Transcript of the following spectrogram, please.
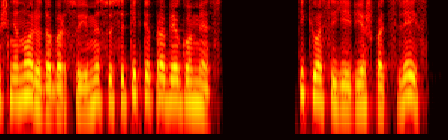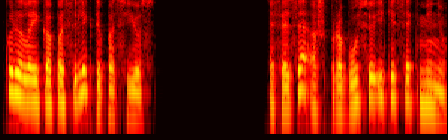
Aš nenoriu dabar su jumis susitikti prabėgomis. Tikiuosi, jei viešpats leis, kurį laiką pasilikti pas jūs. Efeze aš prabūsiu iki sėkminių.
